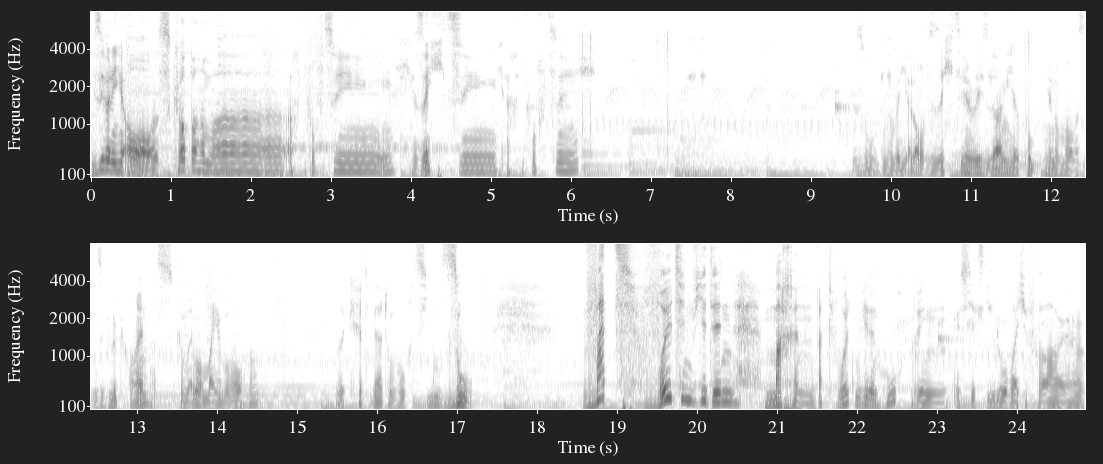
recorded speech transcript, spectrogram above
Wie sehen wir denn hier aus? Körper haben wir 58, 60, 58. So, dann haben wir die alle auf 60. Dann würde ich sagen, hier pumpen hier nochmal was ins Glück rein. Das können wir immer mal hier brauchen. Unsere Crit-Wertung hochziehen. So. Was wollten wir denn machen? Was wollten wir denn hochbringen, ist jetzt die glorreiche Frage.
